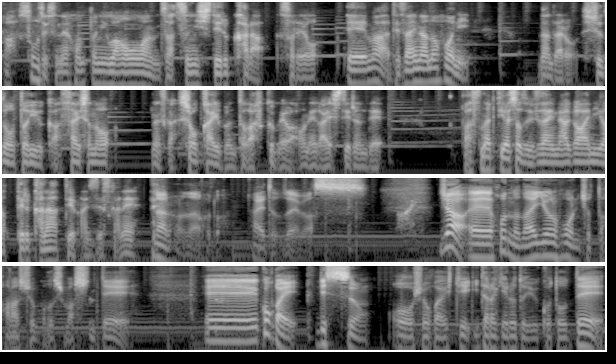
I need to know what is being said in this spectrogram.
あ、そうですね。本当に101雑にしてるから、それを。で、まあ、デザイナーの方に、なんだろう、主導というか、最初の、なんですか、紹介文とか含めはお願いしてるんで、パーソナリティはちょっとデザイナー側に寄ってるかなっていう感じですかね。なるほど、なるほど。ありがとうございます。はいじゃあ、えー本の内容の方にちょっと話を戻しまして、えー今回、 LISTEN を紹介していただけるということで、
